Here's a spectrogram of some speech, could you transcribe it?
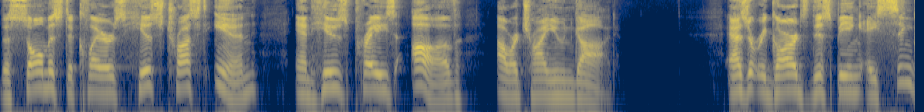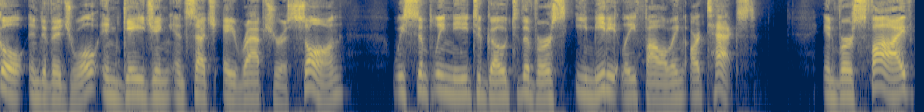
the psalmist declares his trust in and his praise of our triune God. As it regards this being a single individual engaging in such a rapturous song, we simply need to go to the verse immediately following our text. In verse 5,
